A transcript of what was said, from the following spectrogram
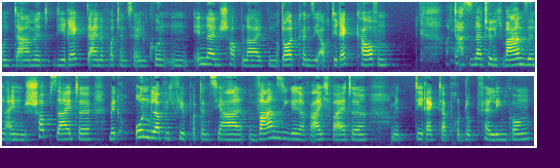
und damit direkt deine potenziellen Kunden in deinen Shop leiten. Dort können sie auch direkt kaufen. Und das ist natürlich Wahnsinn, eine Shop-Seite mit unglaublich viel Potenzial, wahnsinnige Reichweite mit direkter Produktverlinkung.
